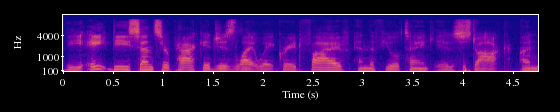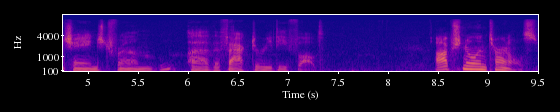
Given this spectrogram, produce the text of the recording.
The 8D sensor package is lightweight grade 5 and the fuel tank is stock unchanged from uh, the factory default. Optional internals.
